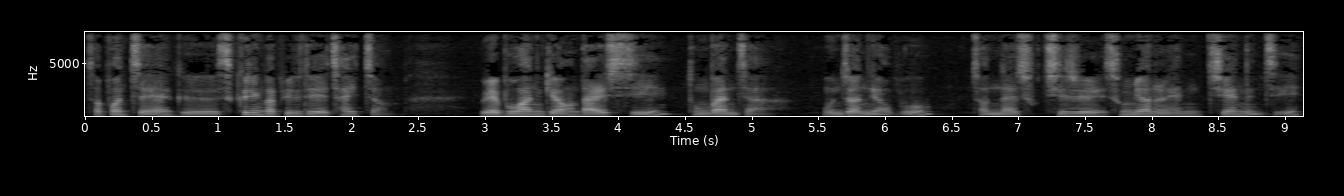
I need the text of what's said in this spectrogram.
첫 번째, 그 스크린과 필드의 차이점. 외부 환경, 날씨, 동반자, 운전 여부, 전날 숙취를, 숙면을 취했는지,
